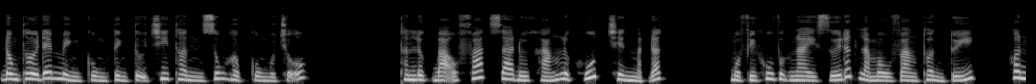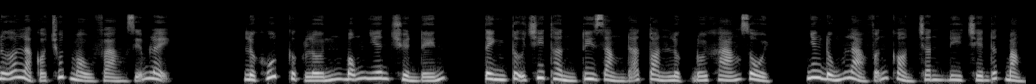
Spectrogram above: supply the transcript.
đồng thời đem mình cùng tình tự chi thần dung hợp cùng một chỗ. Thần lực bạo phát ra đối kháng lực hút trên mặt đất. Một phía khu vực này dưới đất là màu vàng thuần túy, hơn nữa là có chút màu vàng diễm lệ. Lực hút cực lớn bỗng nhiên truyền đến, tình tự chi thần tuy rằng đã toàn lực đối kháng rồi, nhưng đúng là vẫn còn chân đi trên đất bằng.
